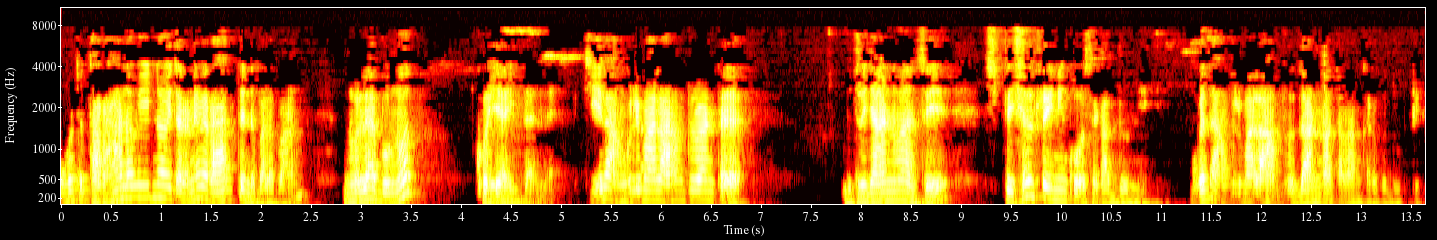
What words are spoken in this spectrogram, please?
ඔකට තරහ නොවී ඉන්නව විතර නෙවෙයි rahat වෙන්න බලපන්. නොලැබුණොත් කොහේයිද දන්නේ කියලා අඟුලිමාල හඳුරන්ට බුදුරජාණන් වහන්සේ ස්පෙෂල් ට්‍රේනින් කෝස් එකක් දුන්නේ. මොකද අඟුලිමාල හඳුර දන්නවා තමන් කරපු දුක් ටික.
